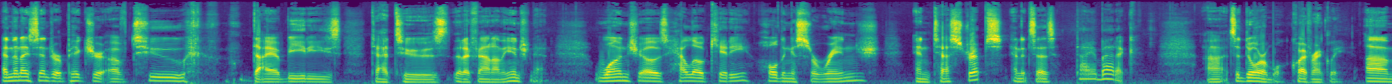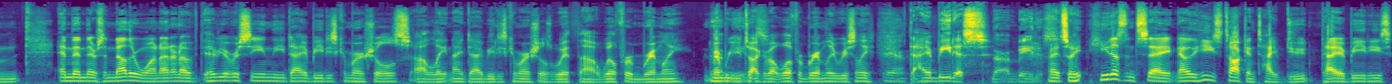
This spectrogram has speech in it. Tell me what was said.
And then I sent her a picture of two diabetes tattoos that I found on the internet. One shows Hello Kitty holding a syringe and test strips, and it says diabetic. Uh, it's adorable, quite frankly. Um, and then there's another one. I don't know. Have you ever seen the diabetes commercials, uh, late night diabetes commercials with uh, Wilford Brimley? Remember you talked about Wilford Brimley recently? Yeah. Diabetes. Diabetes. Right, so he, he doesn't say now he's talking type two diabetes,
